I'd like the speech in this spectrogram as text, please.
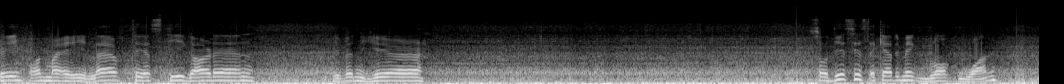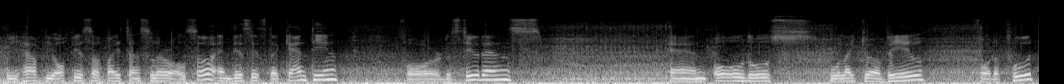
see on my left is tea garden. Even here. So this is academic block 1 we have the office of vice chancellor also and this is the canteen for the students and all those who like to avail for the food.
